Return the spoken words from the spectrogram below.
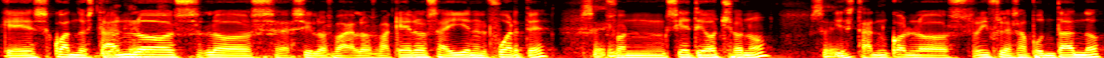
Que es cuando están los, los, eh, sí, los, va- los vaqueros ahí en el fuerte, Sí. son siete, ocho, ¿no? Sí. Y están con los rifles apuntando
